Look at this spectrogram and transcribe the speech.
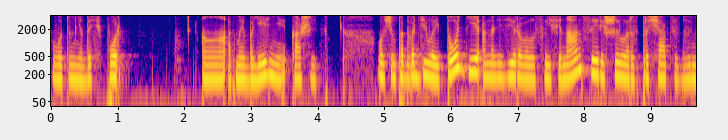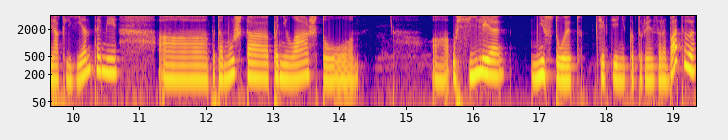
вот у меня до сих пор от моей болезни кашель. В общем, подводила итоги, анализировала свои финансы, решила распрощаться с двумя клиентами, потому что поняла, что усилия не стоит тех денег, которые я зарабатываю,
